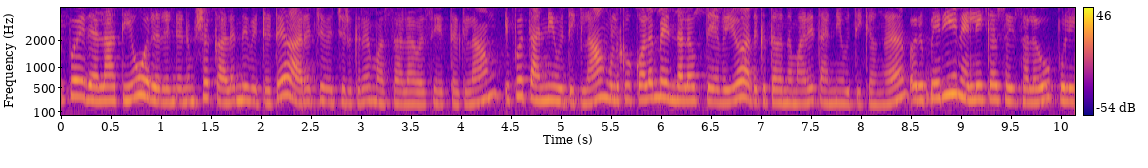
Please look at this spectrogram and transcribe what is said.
இப்போ இது எல்லாத்தையும் ஒரு ரெண்டு நிமிஷம் கலந்து விட்டுட்டு அரைச்சி வச்சுருக்கிற மசாலாவை சேர்த்துக்கலாம். இப்போ தண்ணி ஊற்றிக்கலாம் உங்களுக்கு குழம்பு எந்த அளவுக்கு தேவையோ அதுக்கு தகுந்த மாதிரி தண்ணி ஊற்றிக்கோங்க ஒரு பெரிய நெல்லிக்காய் சைஸ் அளவு புளி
